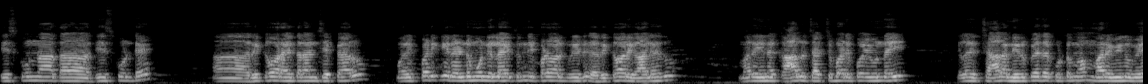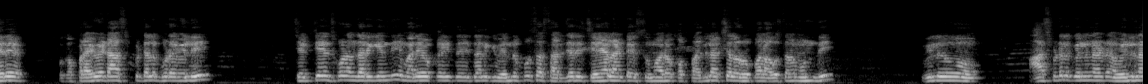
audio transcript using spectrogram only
తీసుకున్న త- తీసుకుంటే రికవర్ అవుతారని చెప్పారు. మరి ఇప్పటికీ రెండు మూడు నెలలు అవుతుంది. ఇప్పటి వరకు రికవరీ కాలేదు. మరి ఈయన కాళ్ళు చచ్చబడిపోయి ఉన్నాయి. ఇలా చాలా నిరుపేద కుటుంబం. మరి వీళ్ళు వేరే ఒక ప్రైవేట్ హాస్పిటల్ కూడా వెళ్ళి చెక్ చేయించుకోవడం జరిగింది. మరి ఒక ఇతనికి వెన్నుపూస సర్జరీ చేయాలంటే సుమారు ఒక పది లక్షల రూపాయల అవసరం ఉంది. వీళ్ళు హాస్పిటల్కి వెళ్ళిన వెళ్ళిన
